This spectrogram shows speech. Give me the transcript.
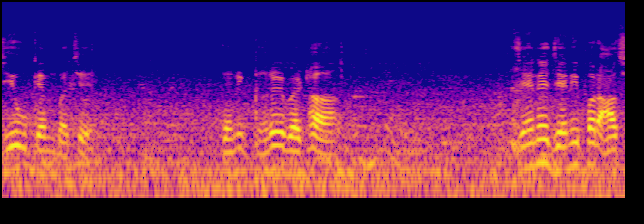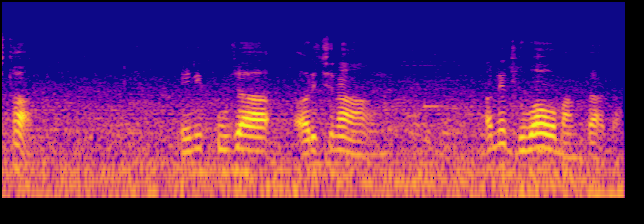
જીવ કેમ બચે? તેની ઘરે બેઠા જેને જેની પર આસ્થા, એની પૂજા, અર્ચના અને દુઆઓ માંગતા હતા.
